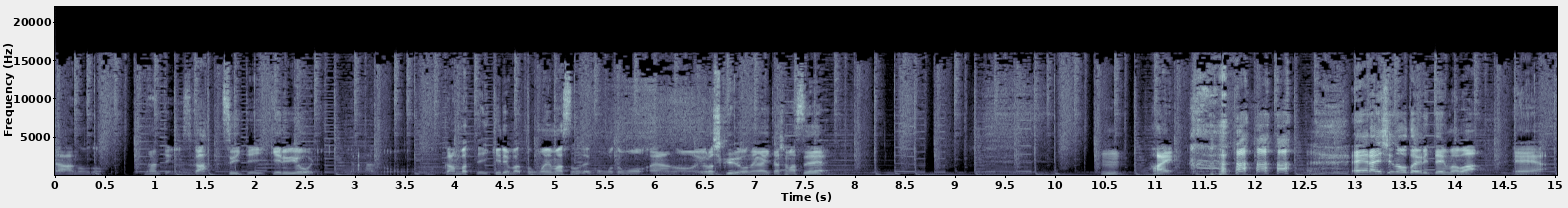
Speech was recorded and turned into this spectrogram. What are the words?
あのなんていうんですか？ついていけるようにあの頑張っていければと思いますので今後ともあのよろしくお願いいたします。うん。はい、えー来週のお便りテーマはえー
